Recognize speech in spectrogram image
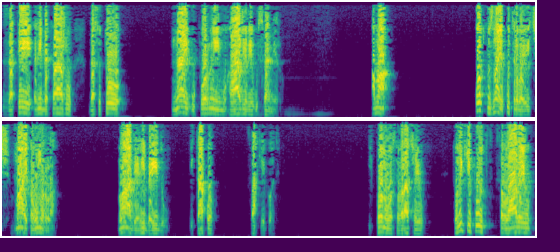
za te ribe kažu da su to najuporniji muhađiri u svemiru. Ama, otkud znaju kud treba ići? Majka umrla. Mlade ribe idu. I tako svake godine. I ponovo se vraćaju. Toliki put savladaju.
